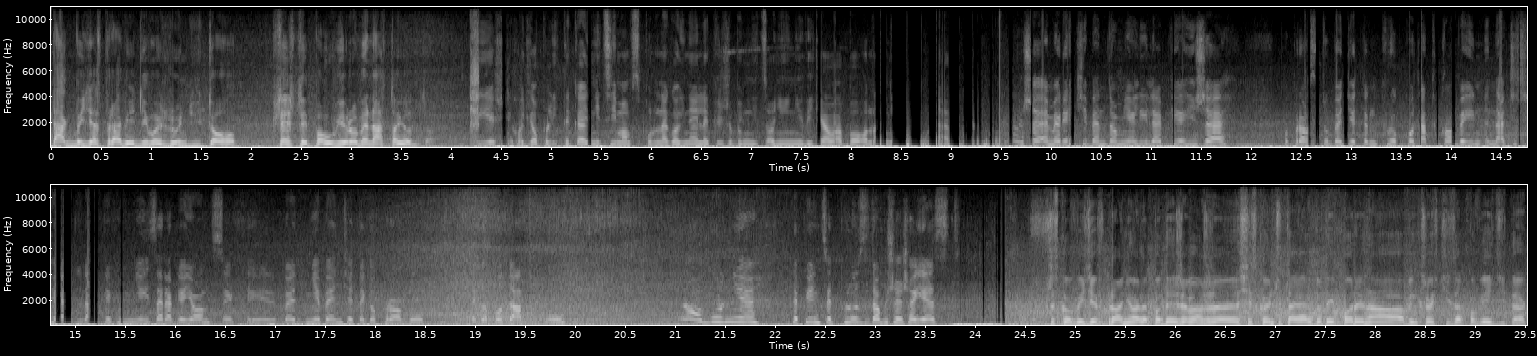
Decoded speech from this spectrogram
Tak będzie sprawiedliwość rządzi, to wszyscy poumieramy na stojąco. Jeśli chodzi o politykę, nic nie mam wspólnego i najlepiej, żebym nic o niej nie wiedziała, bo ona że emeryci będą mieli lepiej, że po prostu będzie ten próg podatkowy inaczej się dla tych mniej zarabiających y, nie będzie tego progu, tego podatku. No ogólnie te 500 plus dobrze, że jest. wszystko wyjdzie w praniu, ale podejrzewam, że się skończy tak jak do tej pory na większości zapowiedzi, tak?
